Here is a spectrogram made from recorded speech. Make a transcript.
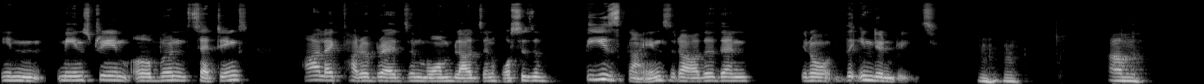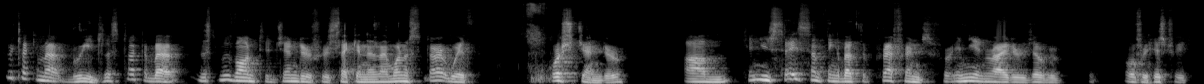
in mainstream urban settings are like thoroughbreds and warm bloods and horses of these kinds rather than you know the Indian breeds. hmm Um, we're talking about breeds. Let's talk about. Let's move on to gender for a second, and I want to start with horse gender. Um, can you say something about the preference for Indian riders over over history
